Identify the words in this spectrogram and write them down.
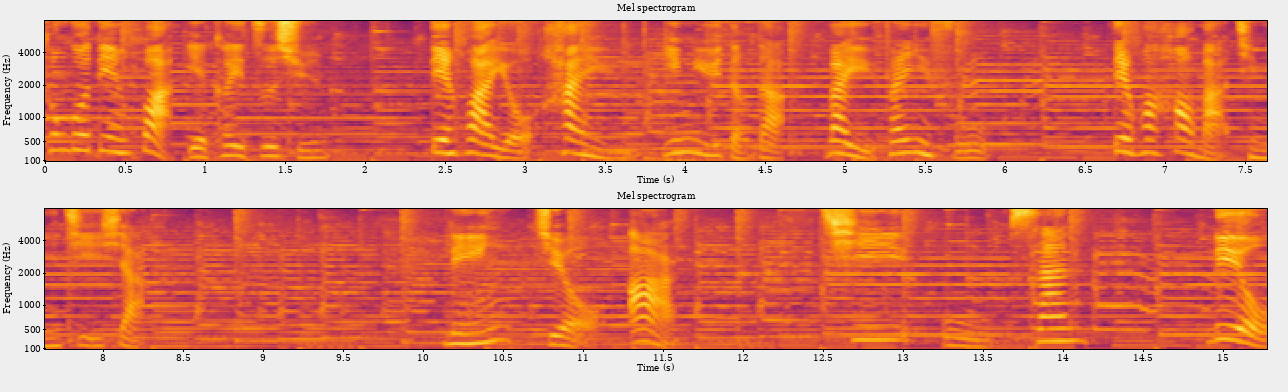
通过电话也可以咨询，电话有汉语、英语等的外语翻译服务。电话号码请您记一下：零九二七五三六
